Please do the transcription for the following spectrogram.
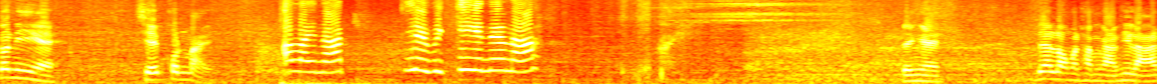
ก็นี่ไง เชฟคนใหม่ อะไรนะเยวิกกี้เนี่ยนะ เป็นไง ได้ลองมาทำงานที่ร้าน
